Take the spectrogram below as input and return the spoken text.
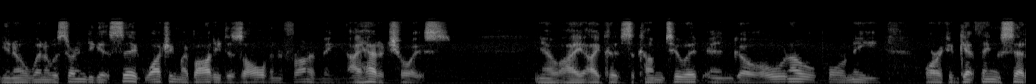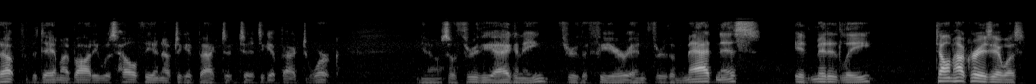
You know, when I was starting to get sick, watching my body dissolve in front of me, I had a choice. You know, I, I could succumb to it and go, oh no, poor me, or I could get things set up for the day my body was healthy enough to get back to, to, to get back to work. You know, so through the agony, through the fear, and through the madness, admittedly, tell them how crazy I was.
